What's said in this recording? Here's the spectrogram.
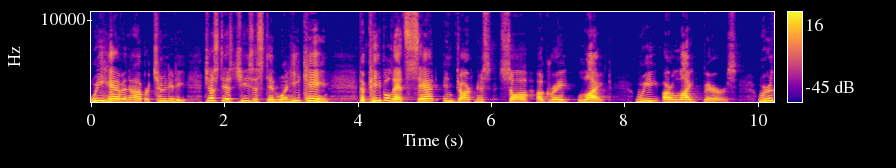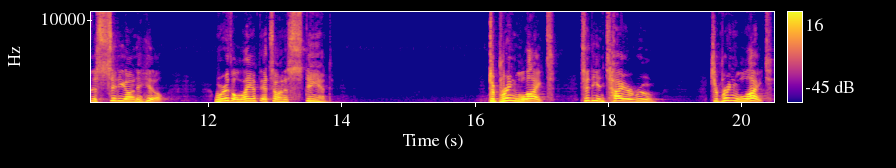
We have an opportunity, just as Jesus did when he came. The people that sat in darkness saw a great light. We are light bearers. We're the city on a hill. We're the lamp that's on a stand. To bring light to the entire room, to bring light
